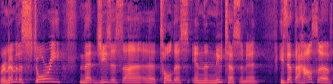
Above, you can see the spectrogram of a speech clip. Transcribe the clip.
Remember the story that Jesus uh, uh, told us in the New Testament? He's at the house of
